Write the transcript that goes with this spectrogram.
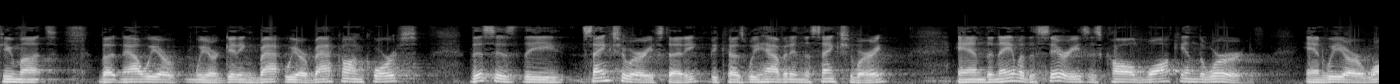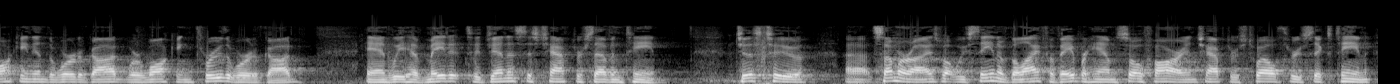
few months, but now we are we are getting back. We are back on course. This is the sanctuary study because we have it in the sanctuary, and the name of the series is called "Walk in the Word." And we are walking in the Word of God. We're walking through the Word of God, and we have made it to Genesis chapter 17. Just to uh, summarize what we've seen of the life of Abraham so far in chapters 12 through 16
